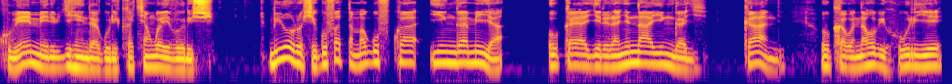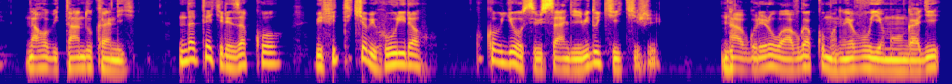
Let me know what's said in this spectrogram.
ku bemera iby'ihindagurika cyangwa evolution. Biroroshye gufata amagufwa y'ingamiya ukayagereranya n'ay'ingagi kandi ukabona aho bihuriye n'aho bitandukaniye. Ndatekereza ko bifite icyo bihuriraho kuko byose bisangiye ibidukikije. Ntabwo rero wavuga ko umuntu yavuye mu ngagi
